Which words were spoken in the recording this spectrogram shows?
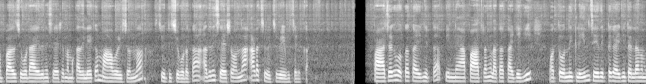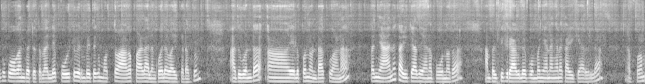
അപ്പോൾ അത് ചൂടായതിന് ശേഷം നമുക്കതിലേക്ക് മാവ് ഒഴിച്ചൊന്ന് ചുറ്റിച്ച് കൊടുക്കാം. അതിന് ശേഷം ഒന്ന് അടച്ച് വെച്ച് വേവിച്ചെടുക്കാം. പാചകമൊക്കെ കഴിഞ്ഞിട്ട് പിന്നെ ആ പാത്രങ്ങളൊക്കെ കഴുകി മൊത്തം ഒന്ന് ക്ലീൻ ചെയ്തിട്ട് കഴിഞ്ഞിട്ടല്ല നമുക്ക് പോകാൻ പറ്റത്തുള്ളൂ. അല്ലേ? പോയിട്ട് വരുമ്പോഴത്തേക്ക് മൊത്തം ആകെപ്പാട് അലങ്കോലമായി കിടക്കും. അതുകൊണ്ട് എളുപ്പം ഉണ്ടാക്കുവാണ്. അപ്പം ഞാൻ കഴിക്കാതെയാണ് പോകുന്നത്. അമ്പലത്തിൽ രാവിലെ പോകുമ്പോൾ ഞാൻ അങ്ങനെ കഴിക്കാറില്ല. അപ്പം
